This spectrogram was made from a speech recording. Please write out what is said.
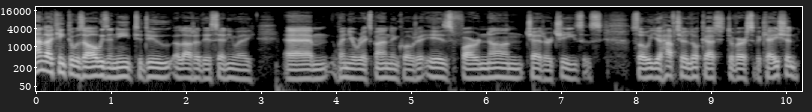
and I think there was always a need to do a lot of this anyway um, when you were expanding quota is for non cheddar cheeses. So you have to look at diversification.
